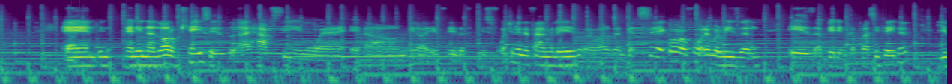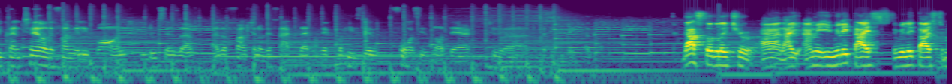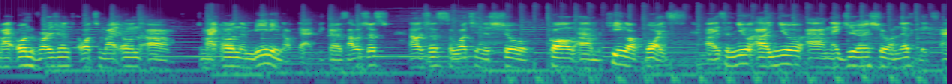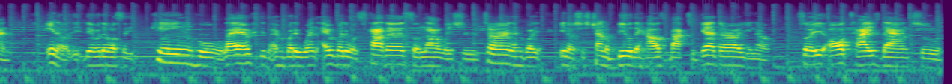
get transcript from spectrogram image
And in, and in a lot of cases i have seen where um, you know if there's a misfortune in the family or one of them gets sick or for whatever reason is a bit incapacitated you can tell the family bond loosens up as a function of the fact that the cohesive force is not there to, uh, to participate. That's totally true. And i i mean it really ties it really ties to my own version or to my own um to my own meaning of that. Because i was just i was just watching a show called um king of boys. Uh, it's a new a new uh, nigerian show on netflix. And you know there, there was a king who left you know everybody went everybody was scattered so now when she returned everybody you know she's trying to build the house back together you know so it all ties down to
